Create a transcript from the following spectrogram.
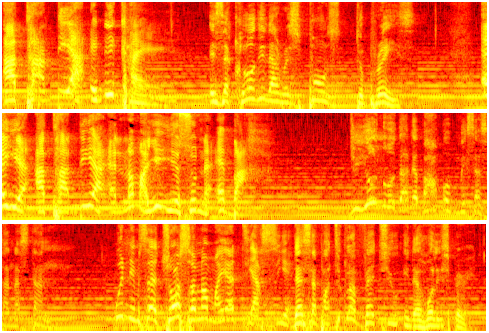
atade a ɛdi is a clothing that responds to praise. ɛyɛ atade a ɛnam ayɛyie so Do you know that the Bible makes us understand wonim sɛ kyerɛsɛ no ma yɛte aseɛ there's a particular virtue in the Holy Spirit?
